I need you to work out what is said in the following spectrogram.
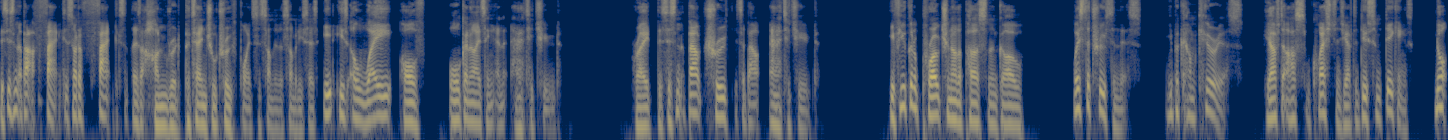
This isn't about a fact. It's not a fact that there's a hundred potential truth points in something that somebody says. It is a way of organizing an attitude, right? This isn't about truth. It's about attitude. If you can approach another person and go, where's the truth in this? You become curious. You have to ask some questions. You have to do some diggings, not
